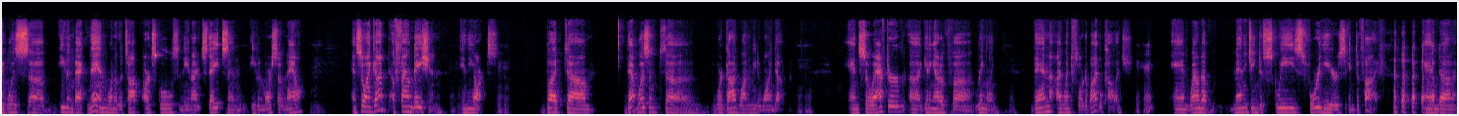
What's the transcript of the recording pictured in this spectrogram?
it was uh, even back then one of the top art schools in the United States, and Mm. even more so now. Mm. And so I got a foundation Mhm. in the arts, but um, that wasn't uh, where God wanted me to wind up. Mhm. And so after uh, getting out of uh, Ringling, Mhm. then I went to Florida Bible College Mhm. and wound up managing to squeeze four years into five and uh,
